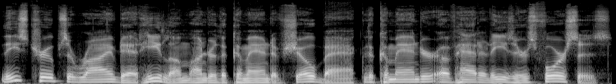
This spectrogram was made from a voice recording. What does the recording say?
These troops arrived at Helam under the command of Shobach, the commander of Hadadezer's forces.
